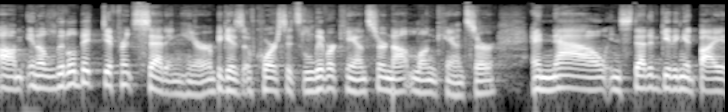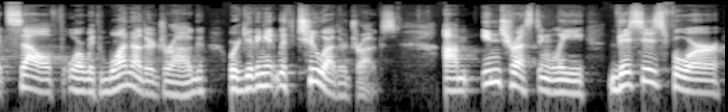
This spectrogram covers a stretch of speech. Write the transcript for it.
um, in a little bit different setting here because, of course, it's liver cancer, not lung cancer. And now, instead of giving it by itself or with one other drug, we're giving it with two other drugs. Um, interestingly, this is for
